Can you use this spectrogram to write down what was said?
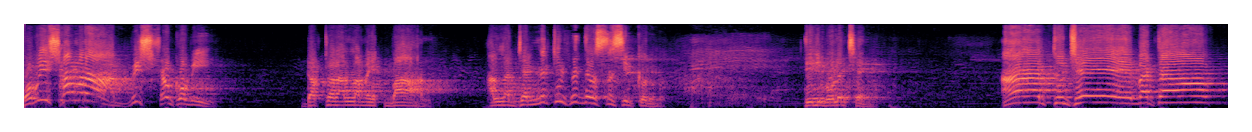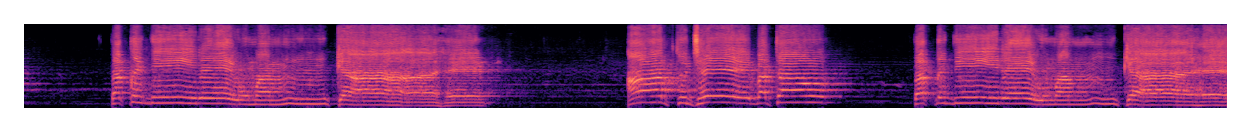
কবি সম্রাট, বিশ্বকবি, ডক্টর আল্লাহ ইকবাল, আল্লাহ জান্নাতুল ফিরদৌস নসিব করুন। তিনি বলেছেন, আর তুঝে বাতাও तकदीर उमम क्या है आ तुझे बताओ तकदीर उमम क्या है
